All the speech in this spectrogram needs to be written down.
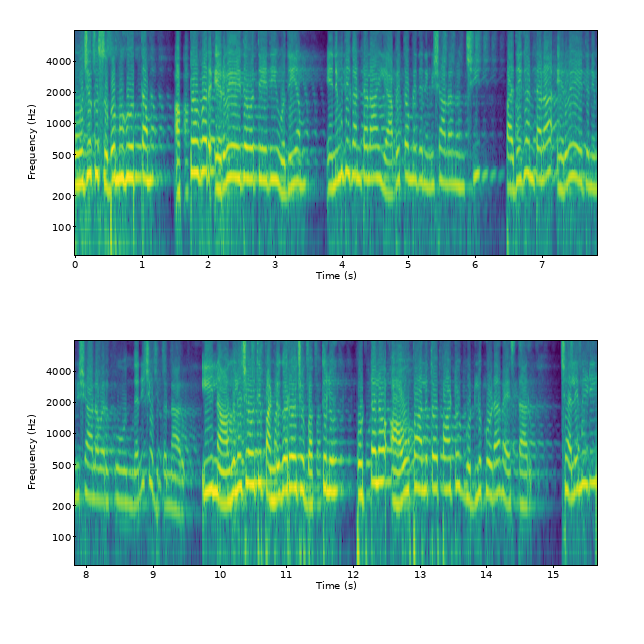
పూజకు శుభముహూర్తం అక్టోబర్ ఇరవై ఐదవ తేదీ ఉదయం ఎనిమిది గంటల యాభై తొమ్మిది నిమిషాల నుంచి పది గంటల ఇరవై ఐదు నిమిషాల వరకు ఉందని చెబుతున్నారు. ఈ నాగుల చవితి పండుగ రోజు భక్తులు పుట్టలో ఆవు పాలతో పాటు గుడ్లు కూడా వేస్తారు. చలిమిడి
